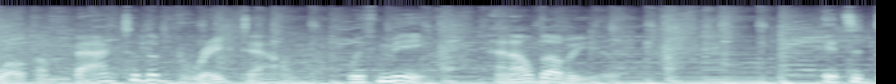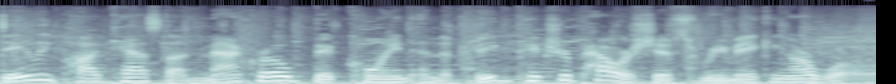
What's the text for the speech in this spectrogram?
Welcome back to The Breakdown with me, NLW. It's a daily podcast on macro, Bitcoin, and the big picture power shifts remaking our world.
